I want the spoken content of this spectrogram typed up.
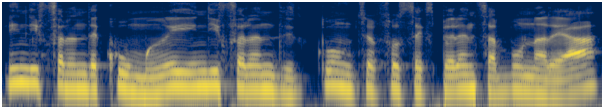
Indiferent de cum îi, indiferent de cum ți-a fost experiența bună rea,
